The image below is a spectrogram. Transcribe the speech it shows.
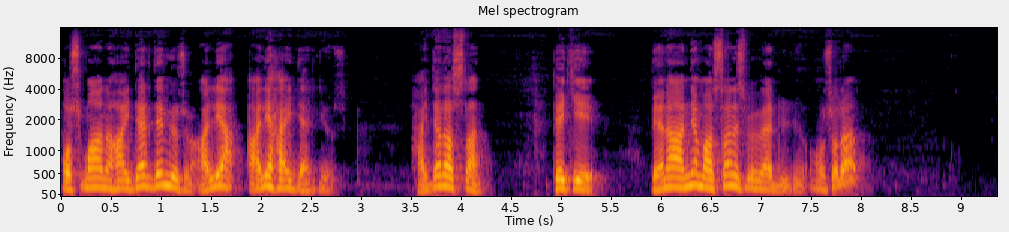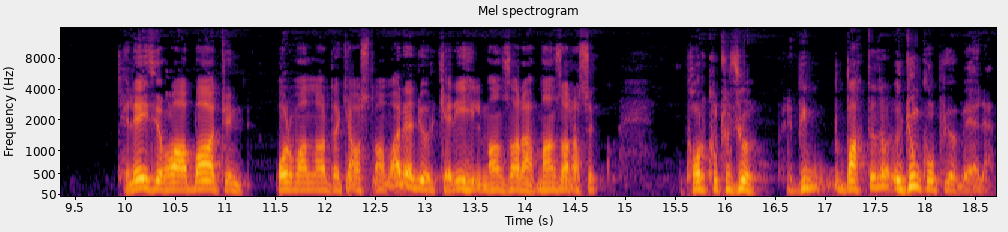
Osman Hayder demiyorsun. Ali Ali Hayder diyorsun. Hayder Aslan. Peki bana annem Aslan ismi verdi diyor. Ondan sonra Keleyfi gabatin ormanlardaki aslan var ya diyor kerihil manzara manzarası korkutucu. Böyle bir baktığında ödün kopuyor böyle.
